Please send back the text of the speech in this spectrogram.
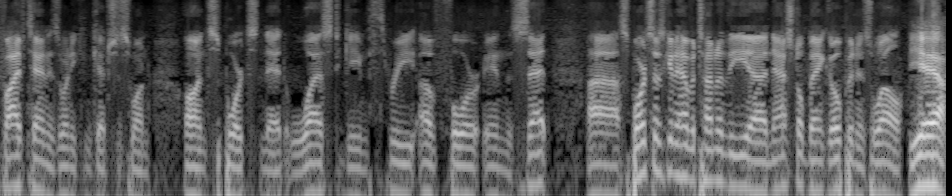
Five ten is when you can catch this one on Sportsnet West. Game three of four in the set. Uh, Sportsnet's going to have a ton of the uh, National Bank Open as well. Yeah,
